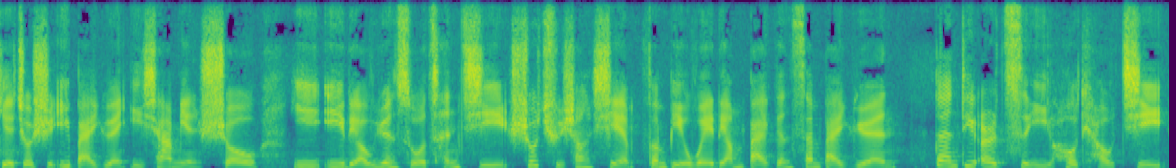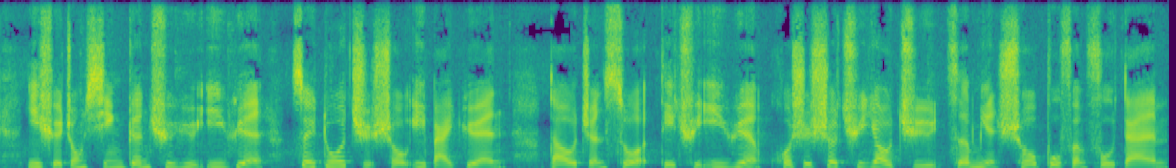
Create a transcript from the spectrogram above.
也就是一百元以下免收，依医疗院所层级收取上限分别为两百跟三百元。但第二次以后调剂，医学中心跟区域医院最多只收一百元，到诊所、地区医院或是社区药局则免收部分负担。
